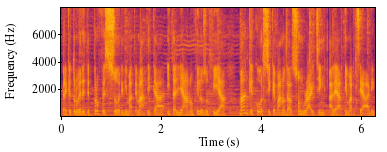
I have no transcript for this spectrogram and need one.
perché troverete professori di matematica, italiano, filosofia, ma anche corsi che vanno dal songwriting alle arti marziali.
